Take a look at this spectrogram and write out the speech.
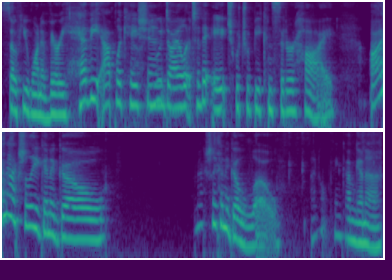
So if you want a very heavy application, you would dial it to the H, which would be considered high. I'm actually to go I'm actually to go low. I don't think I'm to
